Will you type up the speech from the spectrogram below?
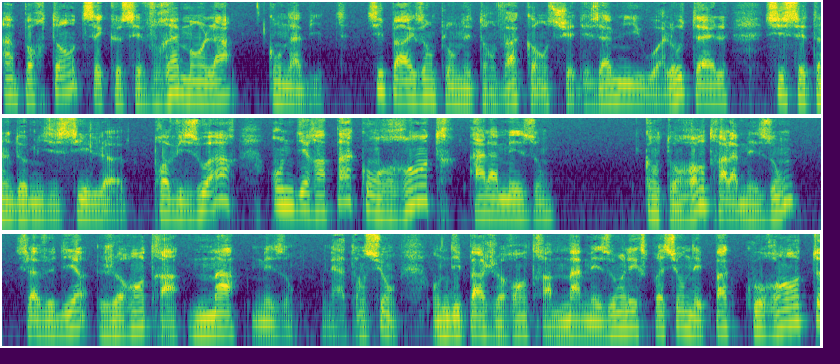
importante, c'est que c'est vraiment là qu'on habite. Si par exemple on est en vacances chez des amis ou à l'hôtel, si c'est un domicile provisoire, on ne dira pas qu'on rentre à la maison. Quand on rentre à la maison, cela veut dire je rentre à ma maison. Mais attention, on ne dit pas je rentre à ma maison, l'expression n'est pas courante,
